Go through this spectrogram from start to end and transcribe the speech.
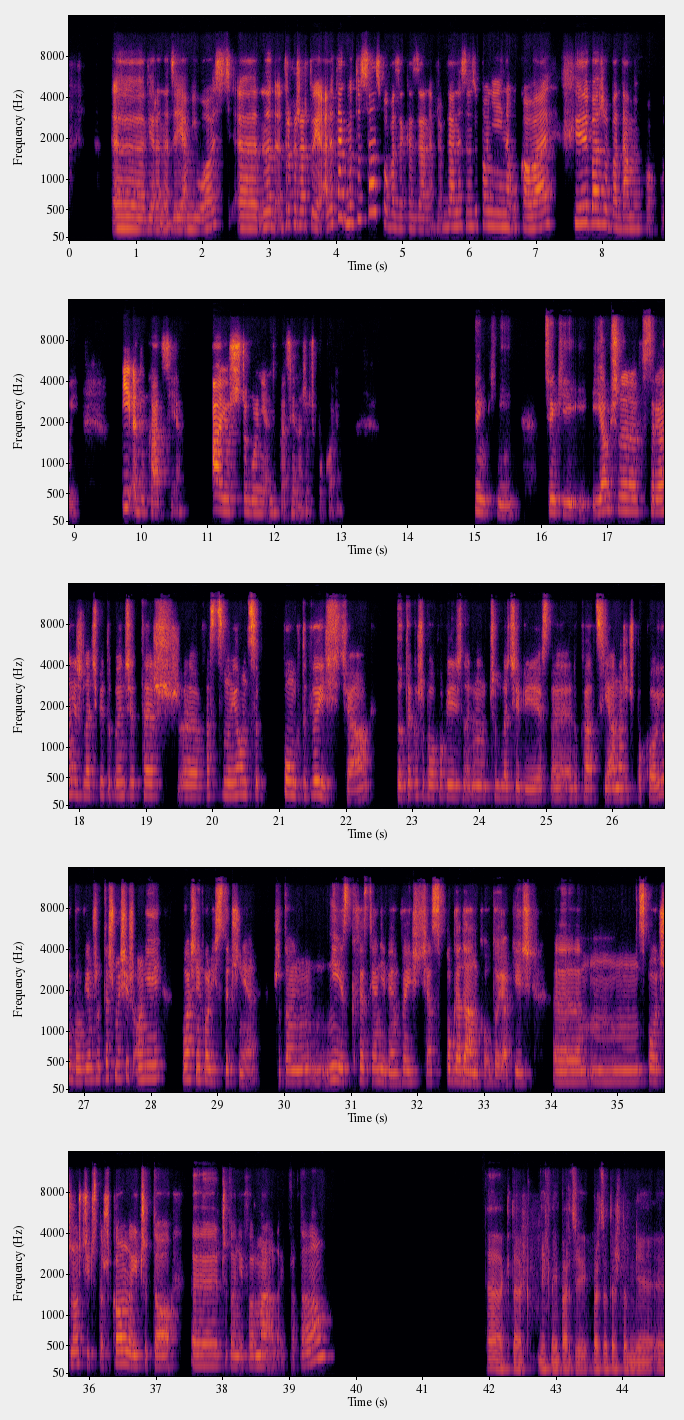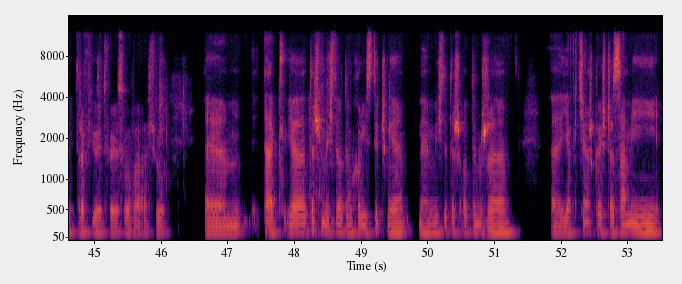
E, wiara, nadzieja, miłość. E, no, trochę żartuję, ale tak, no to są słowa zakazane, prawda? One są zupełnie naukowe, chyba że badamy pokój i edukację, a już szczególnie edukację na rzecz pokoju. Dzięki. Dzięki. Ja myślę, serialnie, że dla Ciebie to będzie też e, fascynujący punkt wyjścia do tego, żeby opowiedzieć, czym dla Ciebie jest edukacja na rzecz pokoju, bo wiem, że też myślisz o niej właśnie holistycznie że to nie jest kwestia, nie wiem, wejścia z pogadanką do jakiejś y, społeczności, czy to szkolnej, czy to, czy to nieformalnej, prawda? Tak, tak, jak najbardziej. Bardzo też do mnie y, trafiły Twoje słowa, Asiu. Tak, ja też myślę o tym holistycznie. Myślę też o tym, że e, jak ciężko jest czasami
